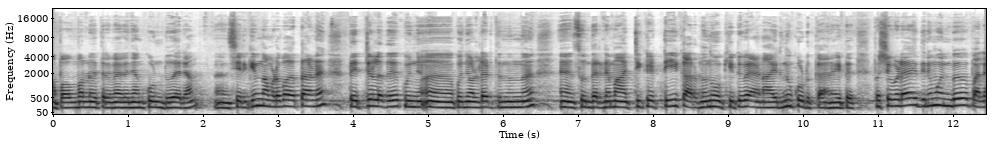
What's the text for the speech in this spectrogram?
അപ്പോൾ അവൻ പറഞ്ഞു ഇത്രയും വേഗം ഞാൻ കൊണ്ടുവരാം. ശരിക്കും നമ്മുടെ ഭാഗത്താണ് തെറ്റുള്ളത്. കുഞ്ഞു കുഞ്ഞോളുടെ അടുത്ത് നിന്ന് സുന്ദരനെ മാറ്റി കെട്ടി കറന്ന് നോക്കിയിട്ട് വേണമായിരുന്നു കൊടുക്കാനായിട്ട്. പക്ഷെ ഇവിടെ ഇതിനു മുൻപ് പല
